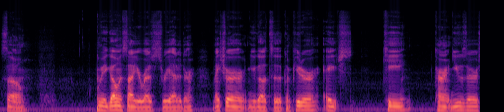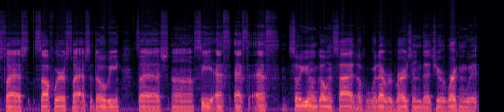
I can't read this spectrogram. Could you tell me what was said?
So you go inside your registry editor, make sure you go to computer H key current user slash software slash Adobe slash uh. So you're gonna go inside of whatever version that you're working with.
